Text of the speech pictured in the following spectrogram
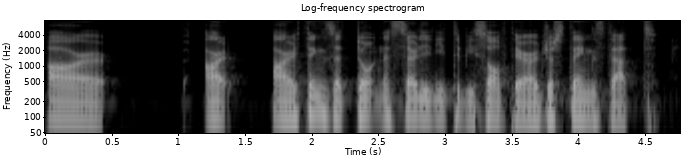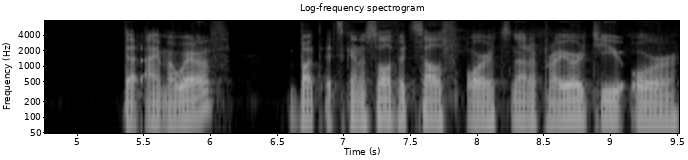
are are are things that don't necessarily need to be solved. They are just things that that I'm aware of, but it's gonna solve itself, or it's not a priority, or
